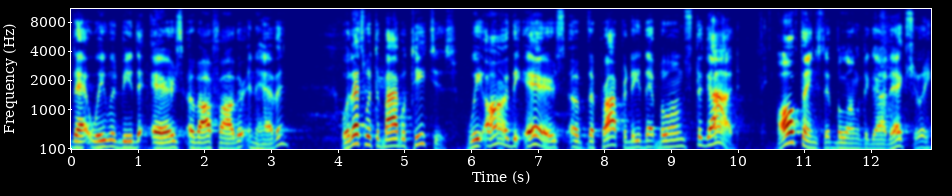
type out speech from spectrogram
that we would be the heirs of our Father in heaven? Well, that's what the Bible teaches. We are the heirs of the property that belongs to God. All things that belong to God, actually.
